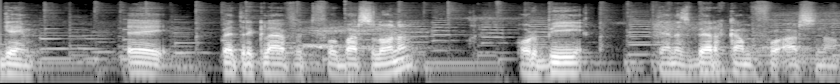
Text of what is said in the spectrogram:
game? A. Patrick Kluivert for Barcelona, or B. Dennis Bergkamp for Arsenal?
